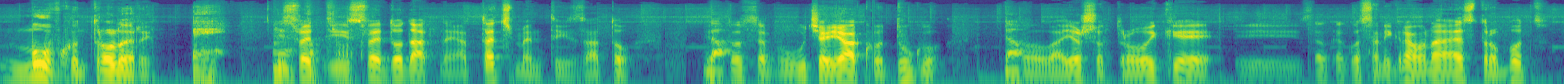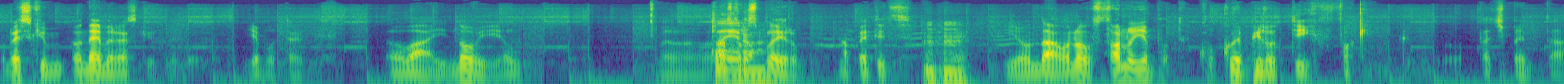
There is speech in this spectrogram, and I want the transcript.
move kontroleri. E, I move sve, control. I sve dodatne attachmenti za to. Da. To se vuče jako dugo. Da. Ovaj, još od trojke i sad kako sam igrao onaj Astrobot, Rescue, ne me Rescue, nego jebote, ovaj novi, jel? Uh. Astro's Playroom na petici. Mhm. I onda ono, stvarno jebote, koliko je bilo tih fucking attachmenta.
